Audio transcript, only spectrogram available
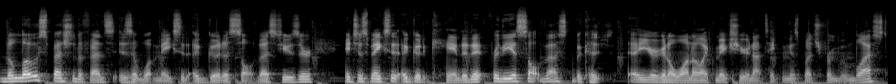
the low special defense isn't what makes it a good assault vest user. It just makes it a good candidate for the assault vest because uh, you're going to want to like make sure you're not taking as much from Moonblast.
